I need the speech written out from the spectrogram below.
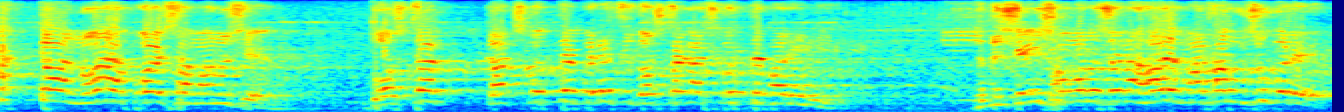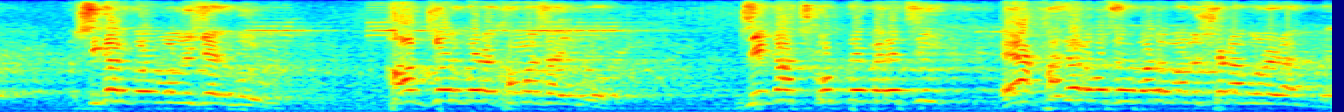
একটা নয়া পয়সা মানুষের। দশটা কাজ করতে পেরেছি, দশটা কাজ করতে পারিনি। যদি সেই সমালোচনা হয়, মাথা উঁচু করে স্বীকার করব নিজের ভুল। হাত জোর করে ক্ষমা চাইব। যে কাজ করতে পেরেছি, এক হাজার বছর পরে সেটা মনে রাখবে।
